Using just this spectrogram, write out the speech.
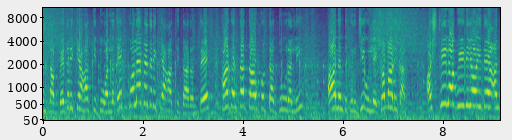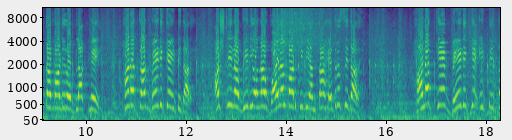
ಅಂತ ಬೆದರಿಕೆ ಹಾಕಿದ್ದು ಅಲ್ಲದೆ ಕೊಲೆ ಬೆದರಿಕೆ ಹಾಕಿದ್ದಾರಂತೆ. ಹಾಗಂತ ತಾವು ಕೊಟ್ಟ ದೂರಲ್ಲಿ ಆನಂದ್ ಗುರುಜಿ ಉಲ್ಲೇಖ ಮಾಡಿದ್ದಾರೆ. ಅಶ್ಲೀಲ ವಿಡಿಯೋ ಇದೆ ಅಂತ ಮಾಡಿರೋ ಬ್ಲಾಕ್ ಮೇಲ್ ಹಣಕ್ಕಾಗಿ ಬೇಡಿಕೆ ಇಟ್ಟಿದ್ದಾರೆ. ಅಶ್ಲೀಲ ವಿಡಿಯೋನ ವೈರಲ್ ಮಾಡ್ತೀವಿ ಅಂತ ಹೆದರಿಸಿದ್ದಾರೆ. ಹಣಕ್ಕೆ ಬೇಡಿಕೆ ಇಟ್ಟಿದ್ದ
